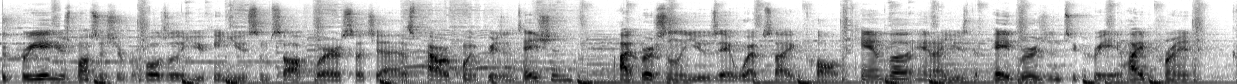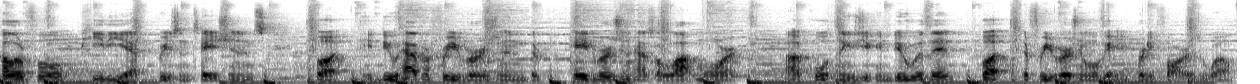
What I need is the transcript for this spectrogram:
To create your sponsorship proposal, you can use some software such as PowerPoint presentation. I personally use a website called Canva and I use the paid version to create high print, colorful PDF presentations, but they do have a free version. The paid version has a lot more uh, cool things you can do with it, but the free version will get you pretty far as well.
